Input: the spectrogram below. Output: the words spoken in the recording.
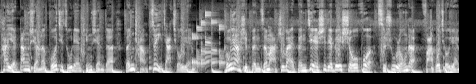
他也当选了国际足联评选的本场最佳球员。同样是本泽马之外，本届世界杯首获此殊荣的法国球员。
